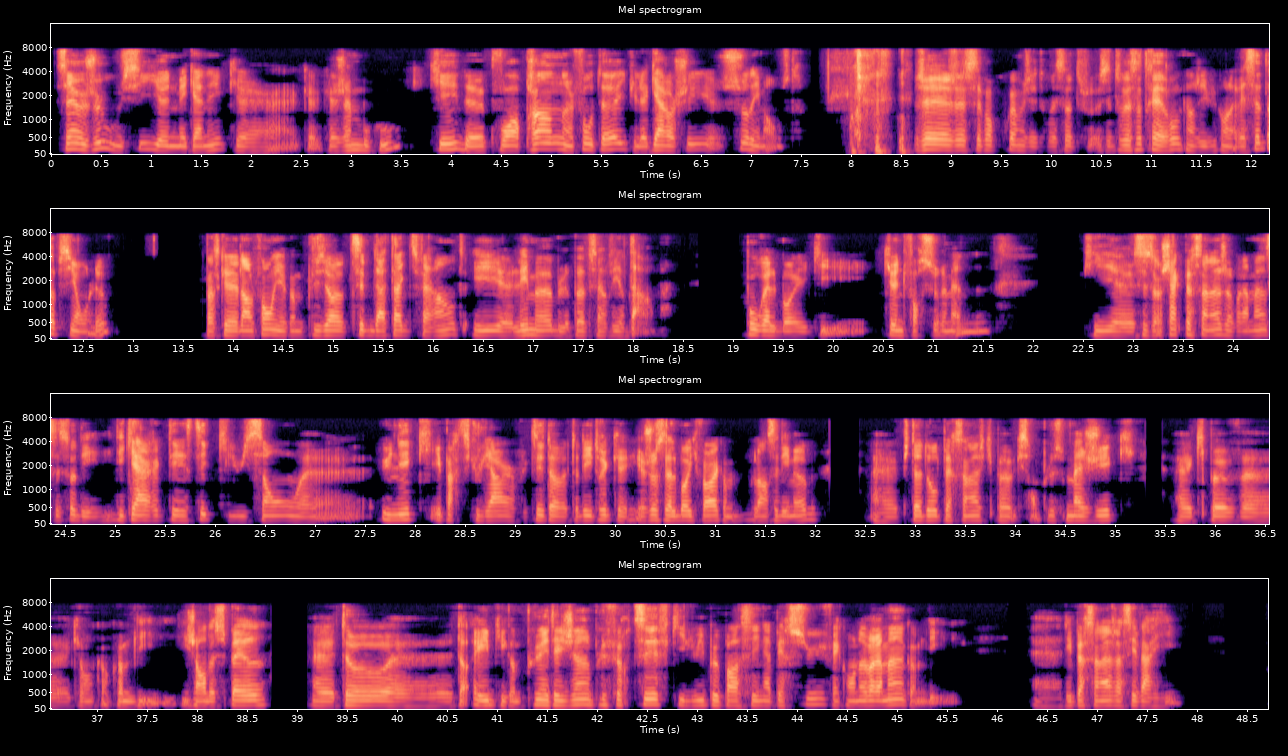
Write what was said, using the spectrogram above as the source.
C'est un jeu où aussi il y a une mécanique euh, que, j'aime beaucoup, qui est de pouvoir prendre un fauteuil puis le garrocher sur des monstres. je, je sais pas pourquoi, mais j'ai trouvé ça j'ai trouvé ça très drôle quand j'ai vu qu'on avait cette option-là. Parce que dans le fond, il y a comme plusieurs types d'attaques différentes et euh, les meubles peuvent servir d'armes pour Hellboy qui, qui a une force surhumaine. Puis euh, c'est ça, chaque personnage a vraiment, c'est ça, des, des, caractéristiques qui lui sont euh, uniques et particulières. tu sais, t'as, des trucs qu'il y a juste Elba qui fait, comme lancer des meubles. Euh, puis t'as d'autres personnages qui peuvent, qui sont plus magiques, euh, qui peuvent, qui ont, comme des, genres de spells. Euh, t'as, t'as Abe qui est comme plus intelligent, plus furtif, qui lui peut passer inaperçu. Fait qu'on a vraiment comme des, des personnages assez variés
